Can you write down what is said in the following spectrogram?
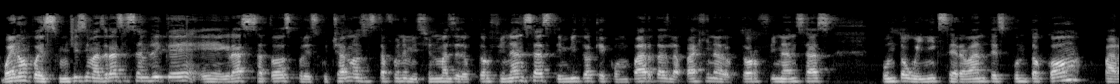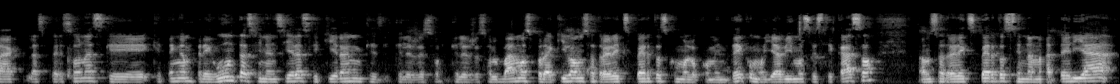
Bueno, pues muchísimas gracias, Enrique. Eh, gracias a todos por escucharnos. Esta fue una emisión más de Doctor Finanzas. Te invito a que compartas la página doctorfinanzas.winixcervantes.com para las personas que, tengan preguntas financieras que quieran que, les que les resolvamos. Por aquí vamos a traer expertos, como lo comenté, como ya vimos este caso. Vamos a traer expertos en la materia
